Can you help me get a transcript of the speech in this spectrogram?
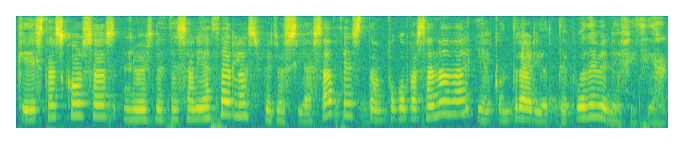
que estas cosas no es necesario hacerlas, pero si las haces tampoco pasa nada y al contrario, te puede beneficiar.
